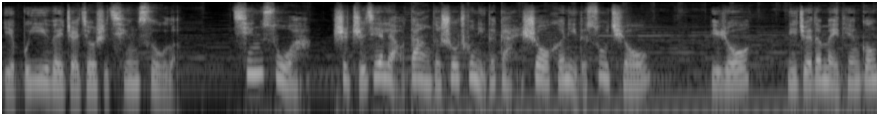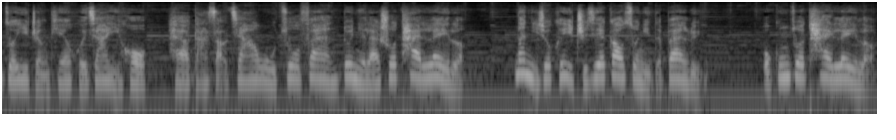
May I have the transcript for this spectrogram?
也不意味着就是倾诉了。倾诉啊，是直截了当的说出你的感受和你的诉求，比如。你觉得每天工作一整天，回家以后还要打扫家务、做饭，对你来说太累了，那你就可以直接告诉你的伴侣：“我工作太累了，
